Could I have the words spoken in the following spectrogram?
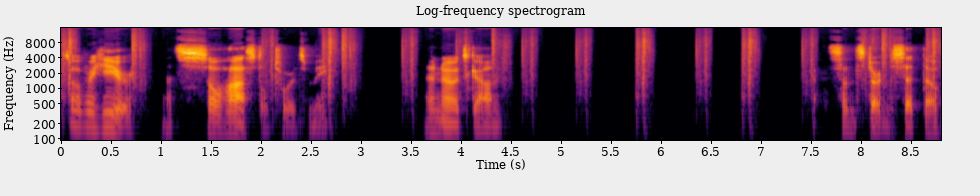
It's over here. That's so hostile towards me. Oh no, it's gone. The sun's starting to set though.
